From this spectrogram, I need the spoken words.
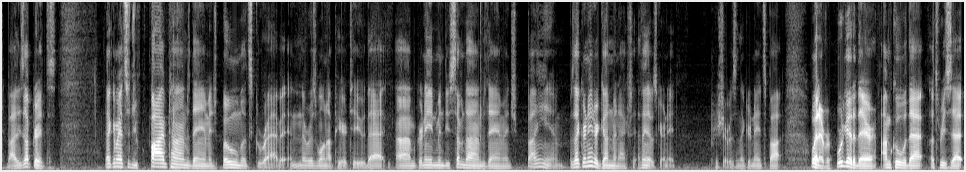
to buy these upgrades. Necromancer do 5 times damage. Boom, let's grab it. And there was one up here too. That um, Grenade Men do 7 times damage. Bam. Was that Grenade or Gunman actually? I think that was Grenade. Pretty sure it was in the Grenade spot. Whatever. We're good at there. I'm cool with that. Let's reset.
